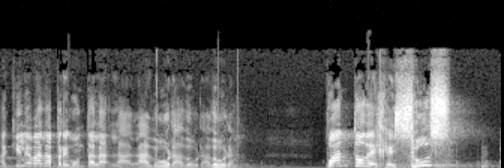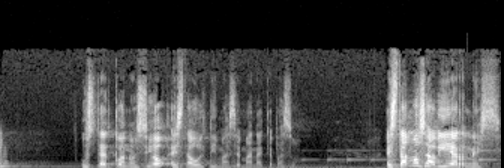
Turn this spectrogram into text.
Aquí le va la pregunta, la, dura, dura, dura. ¿Cuánto de Jesús usted conoció esta última semana que pasó? Estamos a viernes,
